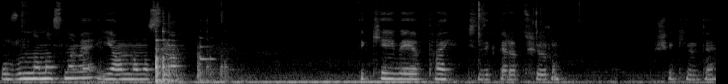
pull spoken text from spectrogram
Uzunlamasına ve yanlamasına dikey ve yatay çizikler atıyorum. Bu şekilde.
